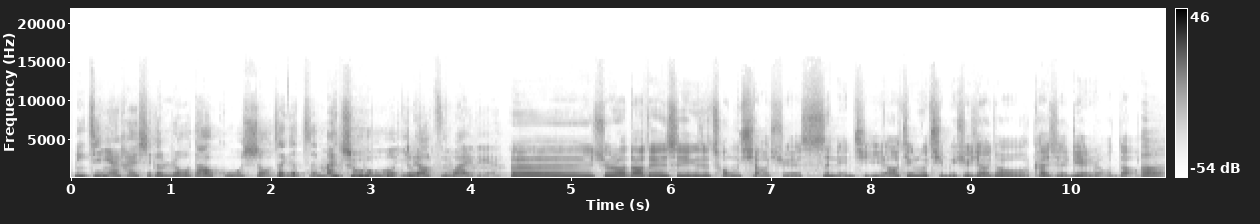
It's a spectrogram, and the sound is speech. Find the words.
你竟然还是个柔道国手，这个真蛮出乎我意料之外的耶。呃，学柔道这件事情是从小学四年级，然后进入启明学校就开始练柔道。嗯，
